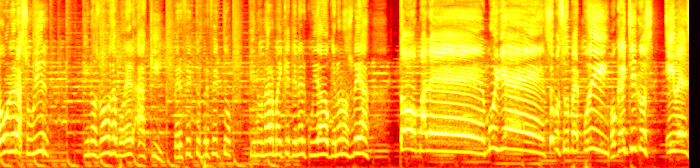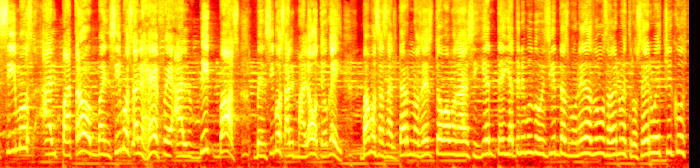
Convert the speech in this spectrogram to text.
Va a volver a subir y nos vamos a poner aquí. Perfecto, perfecto. Tiene un arma, hay que tener cuidado que no nos vea. ¡Tómale! ¡Muy bien! ¡Somos Super Pudín! Ok, chicos, y vencimos al patrón, vencimos al jefe, al Big Boss, vencimos al malote, ok. Vamos a saltarnos esto, vamos al siguiente. Ya tenemos 900 monedas, vamos a ver nuestros héroes, chicos.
